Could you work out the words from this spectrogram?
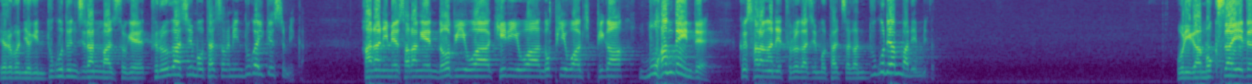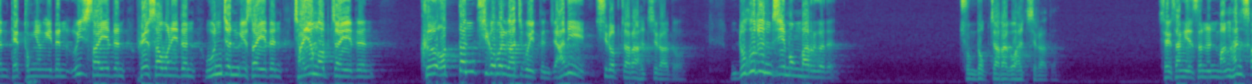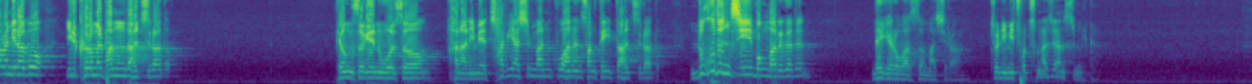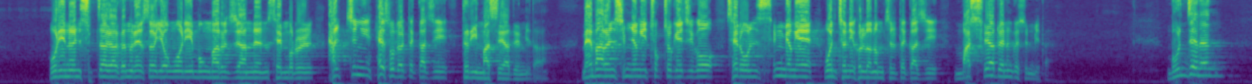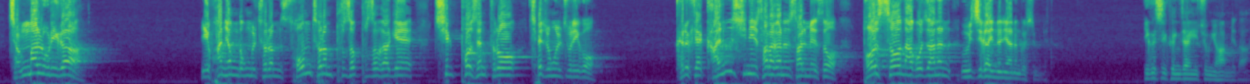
여러분 여기 누구든지란 말 속에 들어가지 못할 사람이 누가 있겠습니까? 하나님의 사랑의 너비와 길이와 높이와 깊이가 무한대인데 그 사랑 안에 들어가지 못할 자가 누구냔 말입니다. 우리가 목사이든 대통령이든 의사이든 회사원이든 운전기사이든 자영업자이든 그 어떤 직업을 가지고 있든지 아니 실업자라 할지라도 누구든지 목마르거든. 중독자라고 할지라도 세상에서는 망한 사람이라고 일컬음을 받는다 할지라도 병석에 누워서 하나님의 자비하심만 구하는 상태에 있다 할지라도 누구든지 목마르거든. 내게로 와서 마시라 주님이 초청하지 않습니까? 우리는 십자가 그늘에서 영원히 목마르지 않는 샘물을 갈증이 해소될 때까지 들이마셔야 됩니다. 메마른 심령이 촉촉해지고 새로운 생명의 원천이 흘러넘칠 때까지 마셔야 되는 것입니다. 문제는 정말 우리가 이 환영동물처럼 솜처럼 푸석푸석하게 7%로 체중을 줄이고 그렇게 간신히 살아가는 삶에서 벗어나고자 하는 의지가 있느냐는 것입니다. 이것이 굉장히 중요합니다.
